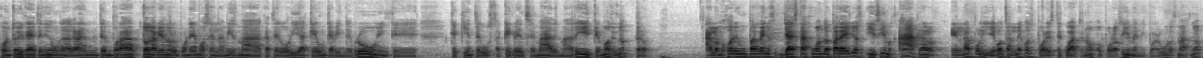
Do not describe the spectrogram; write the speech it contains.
con todo que haya tenido una gran temporada, todavía no lo ponemos en la misma categoría que un Kevin De Bruyne, que, que quien te gusta, que Benzema del Madrid, que Modric, ¿no? Pero a lo mejor en un par de años ya está jugando para ellos y decimos, ah, claro, el Napoli llegó tan lejos por este cuate, ¿no? O por Osimen y por algunos más, ¿no?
